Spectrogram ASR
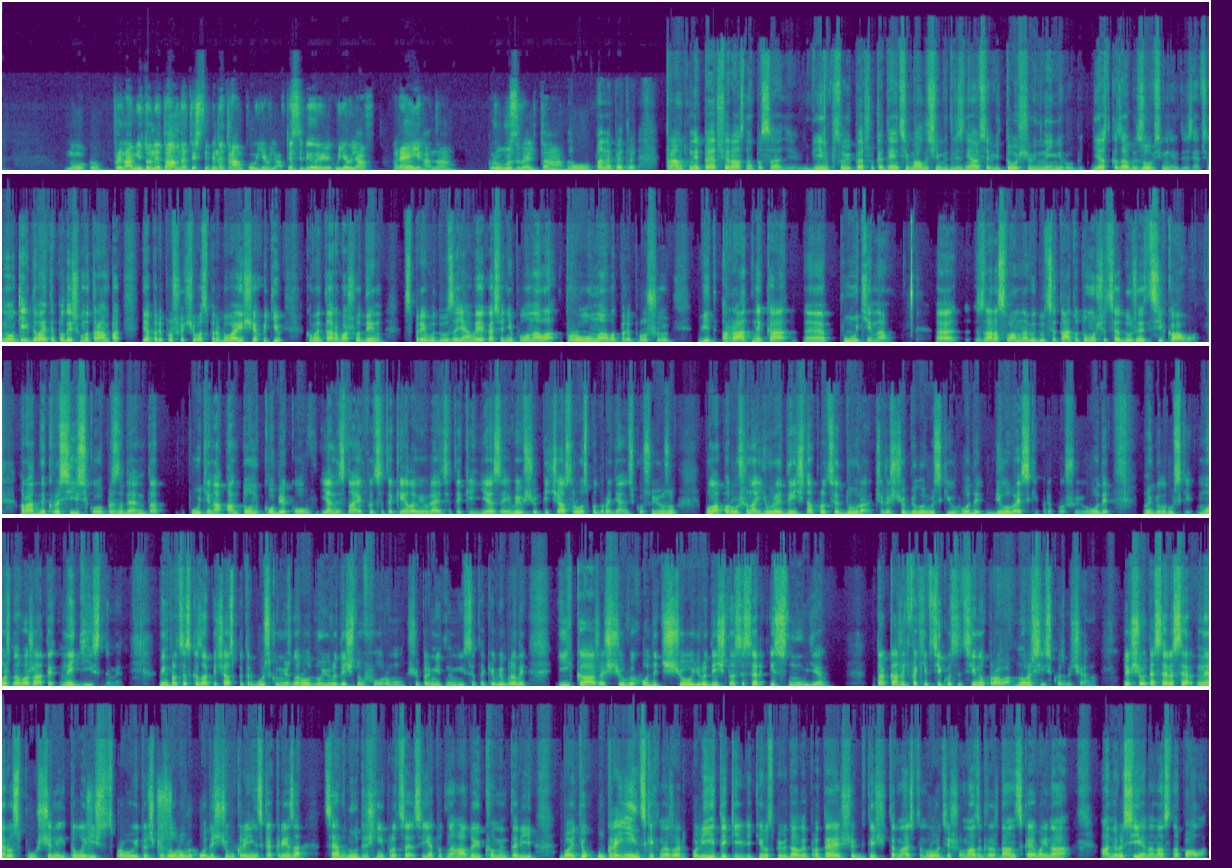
Ну, е, принаймні донедавна, ти ж собі не Трампа уявляв. Ти собі уявляв Рейгана, Рузвельта. Ну, пане Петре, Трамп не перший раз на посаді. Він в свою першу каденцію мало чим відрізнявся від того, що він нині робить. Я сказав би, зовсім не відрізнявся. Ну окей, давайте полишимо Трампа. Я перепрошую, що вас перебуваю. Ще хотів коментар ваш один з приводу заяви, яка сьогодні пролунала, пролунала, перепрошую, від радника е, Путіна. Е, зараз вам наведу цитату, тому що це дуже цікаво. Радник російського президента Путіна Антон Кобяков, я не знаю, хто це такий, але виявляється такий є, заявив, що під час розпаду Радянського Союзу була порушена юридична процедура, через що білоруські угоди, біловезькі, перепрошую, угоди, ну і білоруські, можна вважати недійсними. Він про це сказав під час Петербурзького міжнародного юридичного форуму, що примітне місце таке вибрали, і каже, що виходить, що юридично СССР існує. Так кажуть фахівці конституційного права, ну російського, звичайно. Якщо СРСР не розпущений, то логічно з правової точки зору виходить, що українська криза це внутрішній процес. Я тут нагадую коментарі багатьох українських, на жаль, політиків, які розповідали про те, що в 2014 році що в нас гражданська війна, а не Росія на нас напала.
